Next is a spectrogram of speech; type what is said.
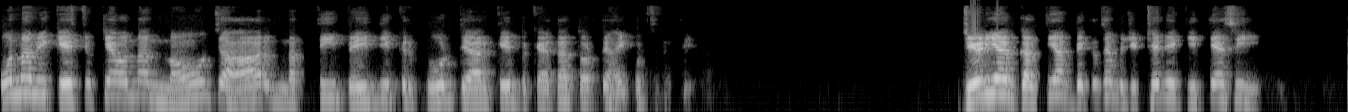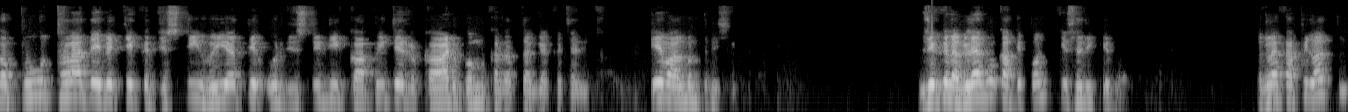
ਉਹਨਾਂ ਵੀ ਕੇਸ ਚੁੱਕਿਆ, ਉਹਨਾਂ 9029 ਪੇਜ ਦੀ ਇੱਕ ਰਿਪੋਰਟ ਤਿਆਰ ਕੇ ਬਕਾਇਦਾ ਤੌਰ ਤੇ ਹਾਈ ਕੋਰਟ 'ਚ ਦਿੱਤੀ ਜਿਹੜੀਆਂ ਗਲਤੀਆਂ ਬਿਕਰਮ ਸਿੰਘ ਮਜੀਠੇ ਨੇ ਕੀਤੀਆਂ ਸੀ, ਕਪੂਰਥਲਾ ਦੇ ਵਿੱਚ ਇੱਕ ਰਜਿਸਟਰੀ ਹੋਈ ਹੈ ਤੇ ਉਹ ਰਜਿਸਟਰੀ ਦੀ ਕਾਪੀ ਤੇ ਰਿਕਾਰਡ ਗੁੰਮ ਕਰ ਦਿੱਤਾ ਗਿਆ ਕਚਹਿਰੀ ਇਹ ਵਾਲ ਮੰਤਰੀ ਸੀ। ਲੇਕਿਨ ਅਗਲਾ ਕੋ ਕਾਪੀ ਪਹੁੰਚ ਕਿਸੇ ਦੀ ਨਾਲ ਅਗਲਾ ਕਾਪੀ ਲਾਤੀ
